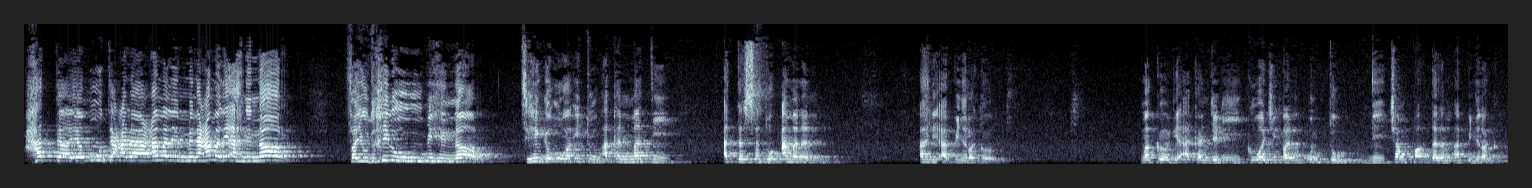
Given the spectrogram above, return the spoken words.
Hatta yamut ala amalin min amali ahli nar fayudkhiluhu bihi nar sehingga orang itu akan mati atas satu amalan ahli api neraka. Maka dia akan jadi kewajipan untuk dicampak dalam api neraka.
